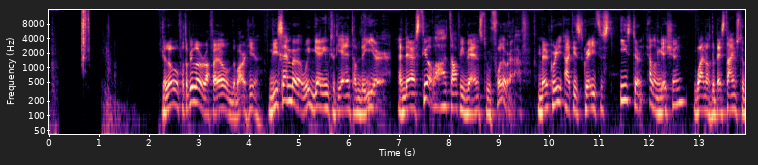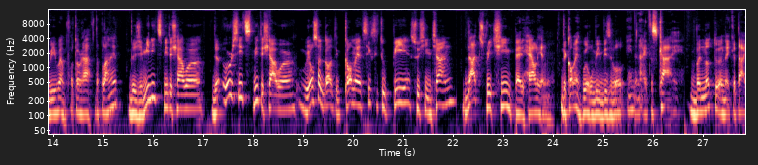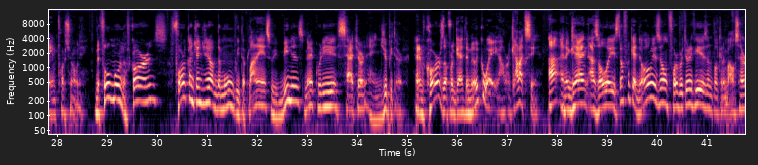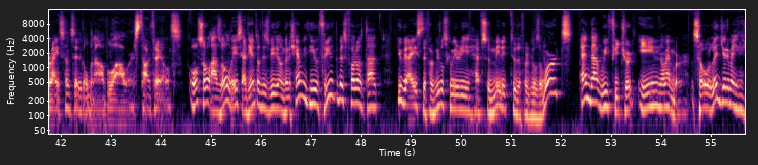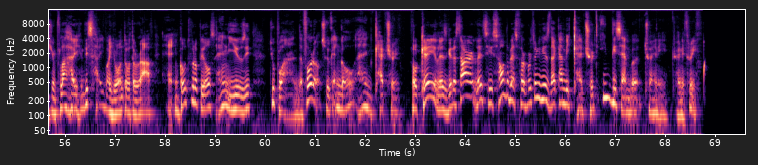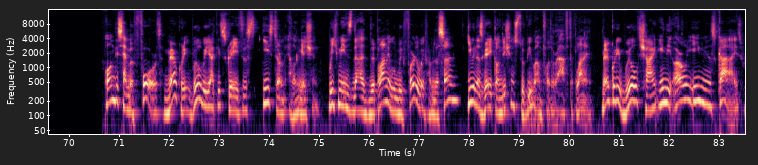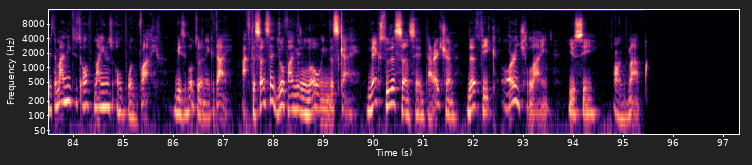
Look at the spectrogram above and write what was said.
Hello, Photopiller, Rafael the Bar here. December, we're getting to the end of the year, and there are still a lot of events to photograph. Mercury at its greatest eastern elongation, one of the best times to be when photograph the planet. The Geminids meteor shower, the Ursids meteor shower. We also got the comet 62P Tsuchinshan that's reaching perihelion. The comet will be visible in the night sky, but not to the naked eye, unfortunately. The full moon, of course, four conjunctions of the moon with the planets with Venus, Mercury, Saturn, and Jupiter. And of course, don't forget the Milky Way, our galaxy. Ah, and again, as always, don't forget the always on for opportunities and talking about sunrise, sunset, golden hour, blue hour, star trails. Also, as always, at the end of this video, I'm gonna share with you three of the best photos that you guys, the PhotoPills community, have submitted to the PhotoPills Awards and that we featured in November. So let your imagination fly, decide what you want to photograph, and go to PhotoPills and use it to plan the photo so you can go and capture it. Okay, let's get started. Let's see some of the best photo opportunities that can be captured in December 2023. On December 4th, Mercury will be at its greatest eastern elongation, which means that the planet will be further away from the Sun, giving us great conditions to be one photograph the planet. Mercury will shine in the early evening skies with a magnitude of minus 0.5, visible to the naked eye. After sunset, you'll find it low in the sky. Next to the sunset direction, the thick orange line you see on the map.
